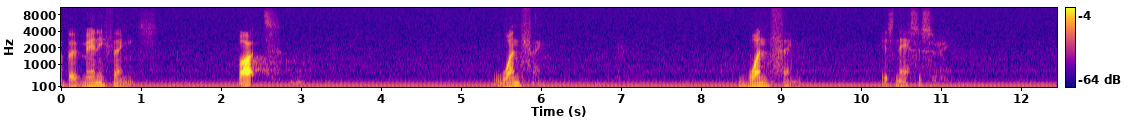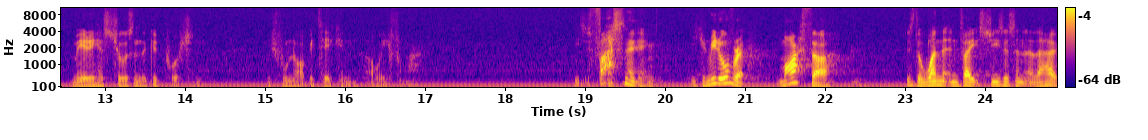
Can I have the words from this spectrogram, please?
about many things. But one thing, one thing is necessary. Mary has chosen the good portion, which will not be taken away from her. It's fascinating. You can read over it. Martha is the one that invites Jesus into the house.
